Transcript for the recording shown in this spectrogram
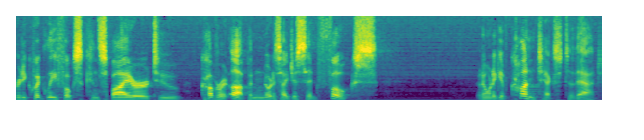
Pretty quickly, folks conspire to cover it up. And notice I just said folks, but I want to give context to that.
